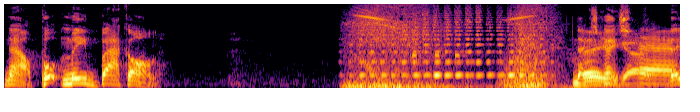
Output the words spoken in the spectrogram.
Now, put me back on. Next There you case. go. They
